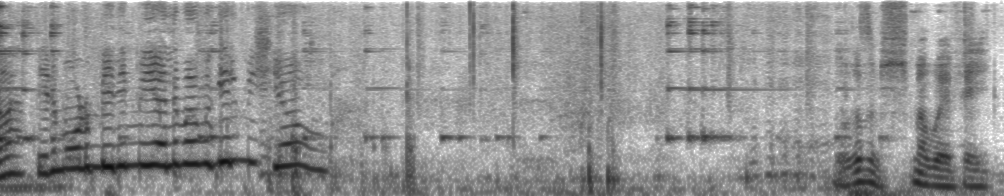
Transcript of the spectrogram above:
Ana benim oğlum benim mi yanıma mı gelmiş ya? Kızım susma bu Efe'yi.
